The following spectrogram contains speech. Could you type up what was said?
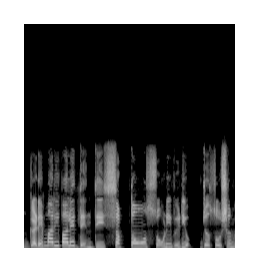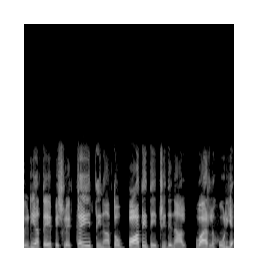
ਗੜੇਮਾਰੀ ਵਾਲੇ ਦਿਨ ਦੀ ਸਭ ਤੋਂ ਸੋਹਣੀ ਵੀਡੀਓ, ਜੋ ਸੋਸ਼ਲ ਮੀਡੀਆ ਤੇ ਪਿਛਲੇ ਕਈ ਦਿਨਾਂ ਤੋਂ ਬਹੁਤ ਹੀ ਤੇਜ਼ੀ ਦੇ ਨਾਲ ਵਾਇਰਲ ਹੋ ਰਹੀ ਹੈ।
